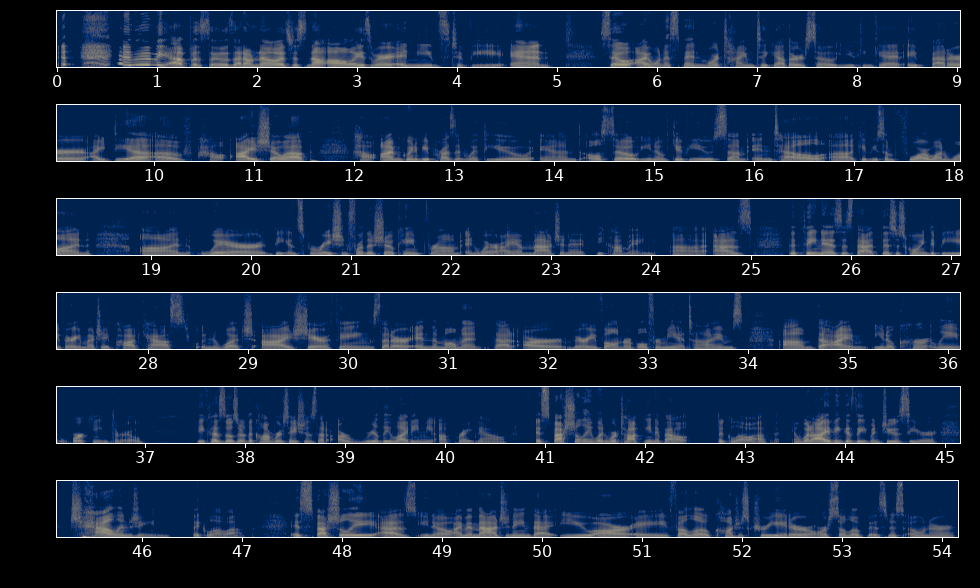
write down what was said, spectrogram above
and then the episodes, I don't know, it's just not always where it needs to be. And so I want to spend more time together so you can get a better idea of how I show up, how I'm going to be present with you, and also, you know, give you some intel, uh, give you some 411 on where the inspiration for the show came from and where I imagine it becoming. Uh, as the thing is, is that this is going to be very much a podcast in which I share things that are in the moment that are very vulnerable for me at times, um, that I'm, you know, currently working through. Because those are the conversations that are really lighting me up right now, especially when we're talking about the glow up and what I think is even juicier, challenging the glow up, especially as, you know, I'm imagining that you are a fellow conscious creator or solo business owner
